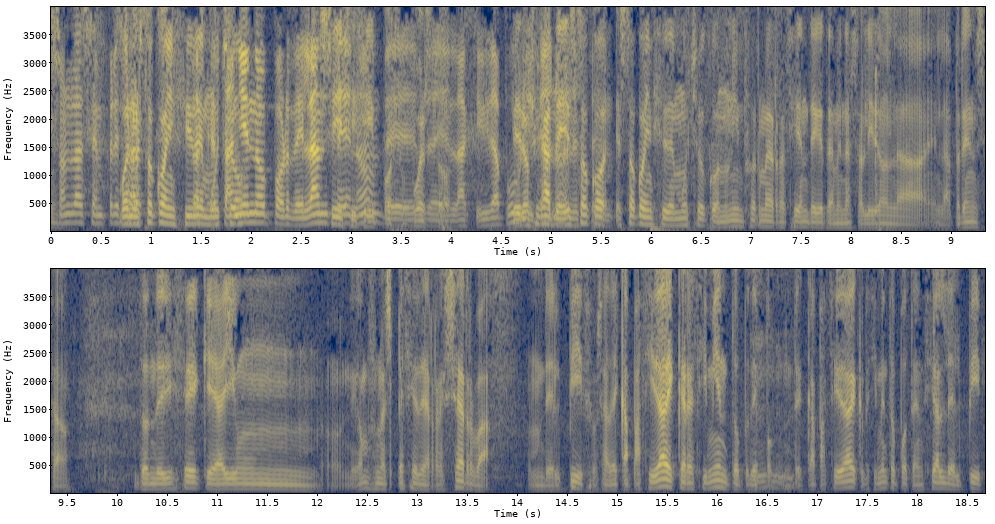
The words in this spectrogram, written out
son las empresas bueno, esto coincide las que están yendo por delante sí, por de, supuesto. la actividad pública. Pero fíjate, esto, este esto coincide mucho con un informe reciente que también ha salido en la, en la prensa, donde dice que hay un, digamos, una especie de reserva del PIB, o sea, de capacidad de crecimiento, de capacidad de crecimiento potencial del PIB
